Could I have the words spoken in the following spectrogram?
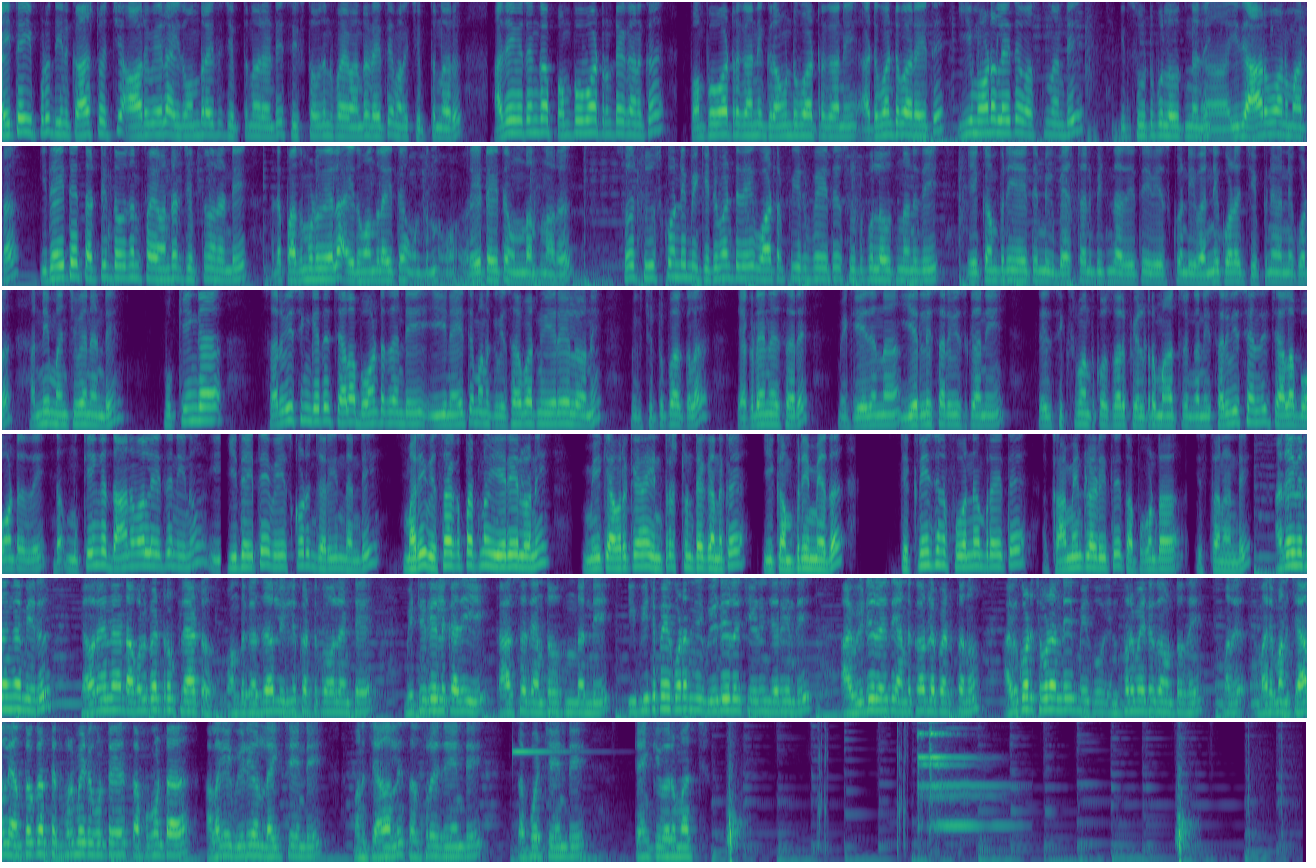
అయితే ఇప్పుడు దీని కాస్ట్ వచ్చి ఆరు వేల ఐదు వందలు అయితే చెప్తున్నారండి. సిక్స్ థౌజండ్ ఫైవ్ హండ్రెడ్ అయితే మనకి చెప్తున్నారు. అదేవిధంగా పంపు వాటర్ ఉంటే కనుక పంపు వాటర్ కానీ గ్రౌండ్ వాటర్ కానీ అటువంటి వారు అయితే ఈ మోడల్ అయితే వస్తుందండి. ఇది సూటబుల్ అవుతుందండి. ఇది ఆర్ఓ అనమాట ఇదైతే థర్టీన్ థౌజండ్ ఫైవ్ హండ్రెడ్ చెప్తున్నారండి. అంటే పదమూడు వేల ఐదు వందలు అయితే ఉంటుంది రేట్ అయితే ఉందంటున్నారు. సో చూసుకోండి మీకు ఎటువంటిది వాటర్ ప్యూరిఫై అయితే సూటబుల్ అవుతుందనేది ఏ కంపెనీ అయితే మీకు బెస్ట్ అనిపించింది అదైతే వేసుకోండి. ఇవన్నీ కూడా చెప్పినవన్నీ కూడా అన్నీ మంచివేనండి. ముఖ్యంగా సర్వీసింగ్ అయితే చాలా బాగుంటుందండి. ఈయనైతే మనకు విశాఖపట్నం ఏరియాలోని మీకు చుట్టుపక్కల ఎక్కడైనా సరే మీకు ఏదైనా ఇయర్లీ సర్వీస్ కానీ లేదా సిక్స్ మంత్కి ఒకసారి ఫిల్టర్ మార్చడం కానీ సర్వీస్ అనేది చాలా బాగుంటుంది. ముఖ్యంగా దానివల్ల అయితే నేను ఇదైతే వేసుకోవడం జరిగిందండి. మరి విశాఖపట్నం ఏరియాలోని మీకు ఎవరికైనా ఇంట్రెస్ట్ ఉంటే కనుక ఈ కంపెనీ మీద టెక్నీషియన్ ఫోన్ నెంబర్ అయితే కామెంట్లో అడిగితే తప్పకుండా ఇస్తానండి. అదేవిధంగా మీరు ఎవరైనా డబుల్ బెడ్రూమ్ ఫ్లాట్ వంద గజాలు ఇల్లు కట్టుకోవాలంటే మెటీరియల్కి అది కాస్ట్ అది ఎంత అవుతుందండి. ఈ వీటిపై కూడా నేను వీడియోలో చేయడం జరిగింది. ఆ వీడియోలో అయితే ఎండ కార్లో పెడతాను. అవి కూడా చూడండి మీకు ఇన్ఫర్మేటివ్గా ఉంటుంది. మరి మరి మన ఛానల్ ఎంతో కొంత ఇన్ఫర్మేటివ్ ఉంటే తప్పకుండా అలాగే వీడియోని లైక్ చేయండి. మన ఛానల్ని సబ్స్క్రైబ్ చేయండి సపోర్ట్ చేయండి. Thank you very much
